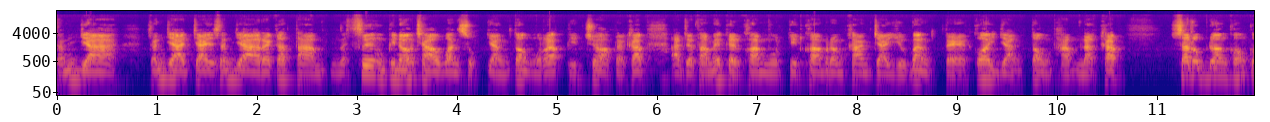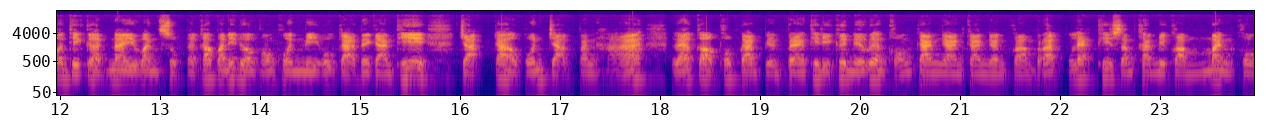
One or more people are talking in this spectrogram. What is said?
สัญญา สัญญาใจสัญญาอะไรก็ตาม ซึ่งพี่น้องชาววันศุกร์ยังต้องรับผิดชอบนะครับ อาจจะทำให้เกิดความหงุดหงิดความรำคาญใจอยู่บ้าง แต่ก็ยังต้องทำนะครับ สรุปดวงของคนที่เกิดในวันศุกร์นะครับ วันนี้ดวงของคนมีโอกาสในการที่จะก้าวพ้นจากปัญหา แล้วก็พบการเปลี่ยนแปลงที่ดีขึ้นในเรื่องของการงานการเงินความรัก และที่สำคัญมีความมั่นคง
